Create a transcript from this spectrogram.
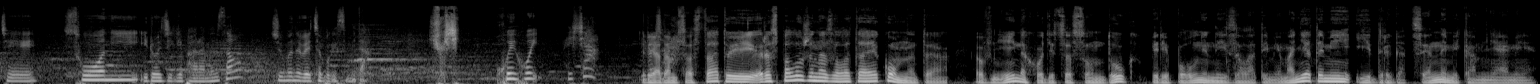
제 소원이 이루어지길 바라면서 주문을 외쳐보겠습니다. 슉슉, 호이호이, 하이샤. Рядом со статуей расположена золотая комната. В ней находится сундук, переполненный золотыми монетами и драгоценными камнями.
